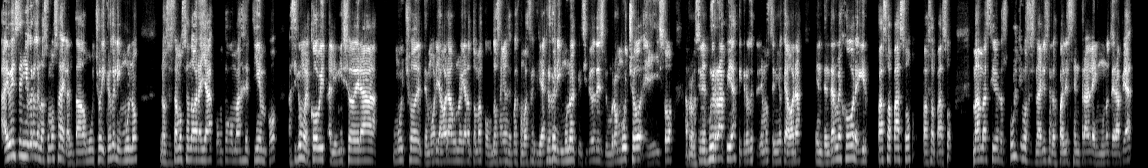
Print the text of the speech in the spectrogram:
hay veces yo creo que nos hemos adelantado mucho y creo que el inmuno nos está mostrando ahora ya con un poco más de tiempo, así como el COVID al inicio era mucho de temor y ahora uno ya lo toma con dos años después con más tranquilidad. Creo que el inmuno al principio deslumbró mucho e hizo aprobaciones muy rápidas que creo que tenemos tenido que ahora entender mejor e ir paso a paso, paso a paso. MAMA ha sido de los últimos escenarios en los cuales entra la inmunoterapia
